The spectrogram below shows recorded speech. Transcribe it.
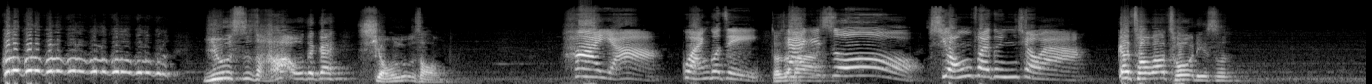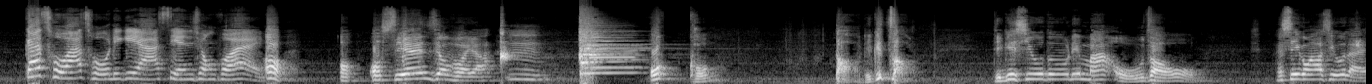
咕噜咕噜咕噜咕噜咕噜咕噜咕噜咕噜，又是好的个小路上。嗨呀，关哥子，该个说胸怀臀小啊，该错啊错的是。该错啊错的个呀，先胸怀。哦哦哦，先生会呀。嗯，哦，可，到底个早，这个修都你蛮恶早哦，还谁管修来？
